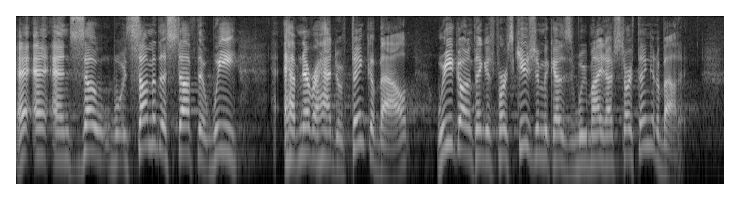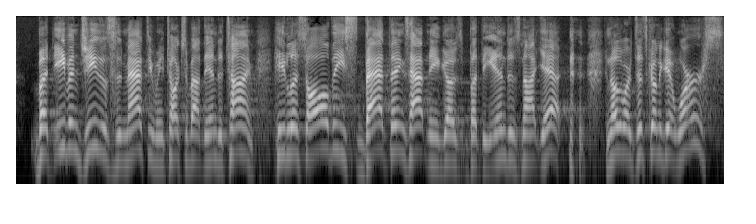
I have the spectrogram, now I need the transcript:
And, and, and so some of the stuff that we have never had to think about, we go and think is persecution because we might have to start thinking about it. But even Jesus in Matthew, when he talks about the end of time, he lists all these bad things happening. He goes, But the end is not yet. in other words, it's going to get worse.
